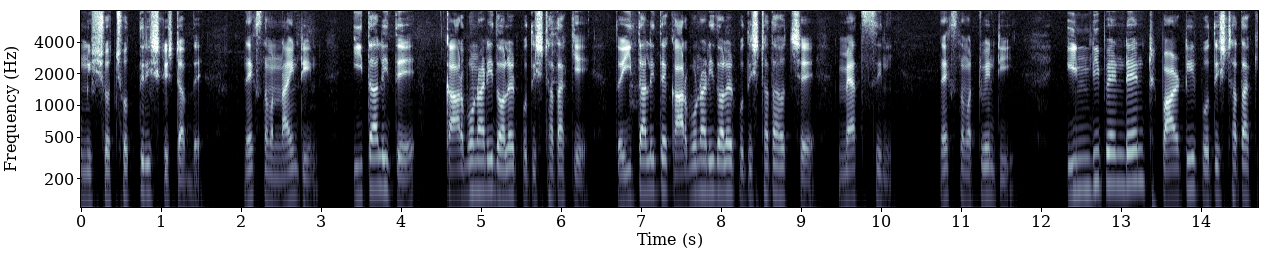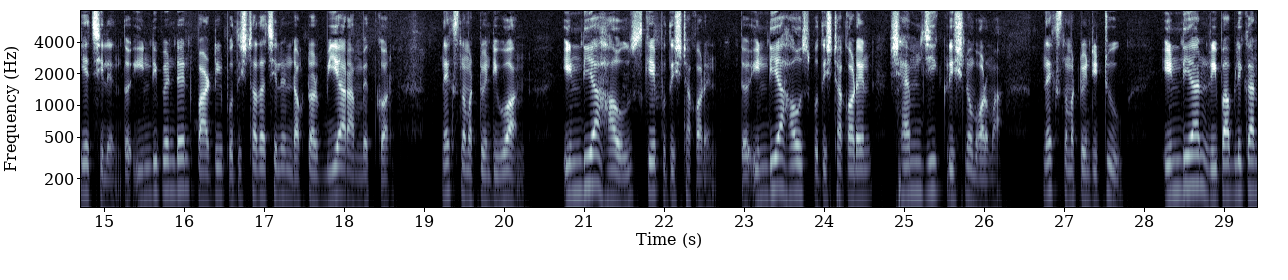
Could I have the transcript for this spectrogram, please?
উনিশশো ছত্রিশ খ্রিস্টাব্দে। নেক্সট নাম্বার নাইনটিন ইতালিতে কার্বোনারি দলের প্রতিষ্ঠাতা কে? তো ইতালিতে কার্বোনারি দলের প্রতিষ্ঠাতা হচ্ছে Mazzini. Next number twenty independent পার্টির প্রতিষ্ঠাতা কে ছিলেন? তো ইন্ডিপেন্ডেন্ট পার্টির প্রতিষ্ঠাতা ছিলেন doctor B R Ambedkar. Next number twenty one India House কে প্রতিষ্ঠা করেন? তো ইন্ডিয়া হাউস প্রতিষ্ঠা করেন Shyamji Krishna Varma. Next number twenty two Indian republican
